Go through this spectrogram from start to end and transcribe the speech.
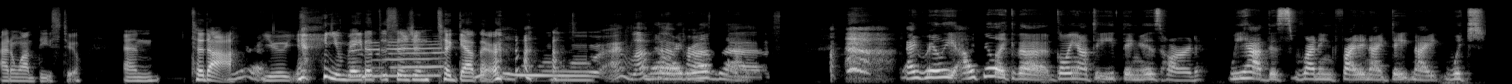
I don't want these two. And ta-da, yeah. you, you made a decision together. Ooh, I love no, that I process. Love that. I really, I feel like the going out to eat thing is hard we had this running Friday night date night, which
